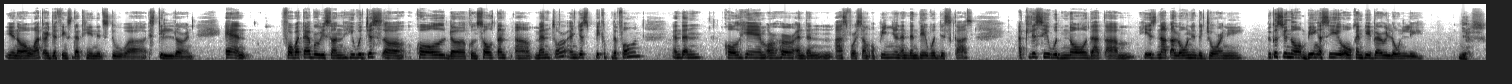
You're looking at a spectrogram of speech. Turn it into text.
You know, what are the things that he needs to uh, still learn. And for whatever reason, he would just uh, call the consultant uh, mentor and just pick up the phone and then call him or her and then ask for some opinion and then they would discuss. At least he would know that um, he is not alone in the journey. Because, you know, being a CEO can be very lonely. Yes.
